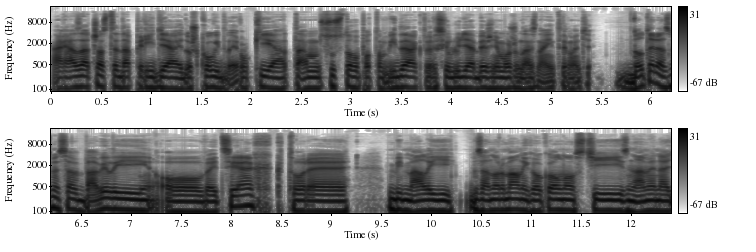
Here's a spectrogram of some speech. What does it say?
a raz za čas teda príde aj do školy dve roky a tam sú z toho potom videá, ktoré si ľudia bežne môžu nájsť na internete. Doteraz sme sa bavili o veciach, ktoré by mali za normálnych okolností znamenať,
